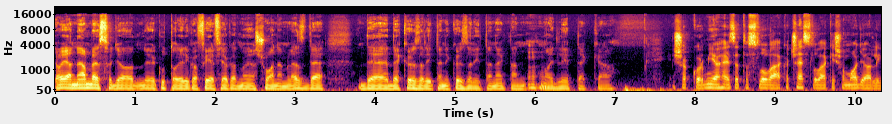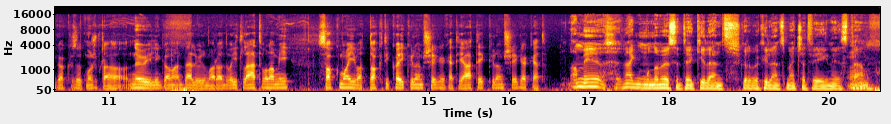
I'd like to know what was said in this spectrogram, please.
olyan nem lesz, hogy a nők utolérik a férfiakat, olyan soha nem lesz, de, de, de közelíteni közelítenek, nem uh-huh. nagy léptekkel. És akkor mi a helyzet a szlovák, a csehszlovák és a magyar liga között, most a női liga van belül maradva, itt lát valami szakmai vagy taktikai különbségeket, játékkülönbségeket? Ami, megmondom őszintén, 9, kb. 9 meccset végignéztem, uh-huh.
